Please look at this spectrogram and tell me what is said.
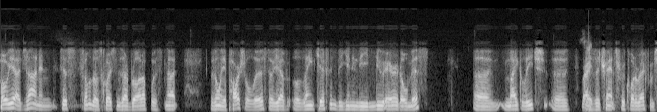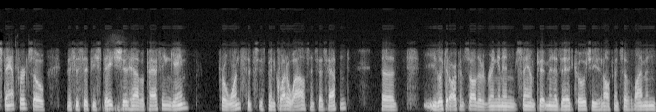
Oh yeah, John, and just some of those questions I brought up was not was only a partial list. So you have Lane Kiffin beginning the new era at Ole Miss. Uh, Mike Leach uh, right. is a transfer quarterback from Stanford, so Mississippi State should have a passing game for once. It's, it's been quite a while since that's happened. Uh, you look at Arkansas; they're bringing in Sam Pittman as the head coach. He's an offensive lineman.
